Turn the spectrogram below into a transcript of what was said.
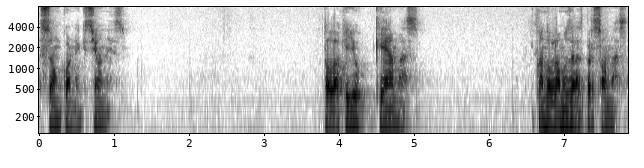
son conexiones. Todo aquello que amas, cuando hablamos de las personas,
